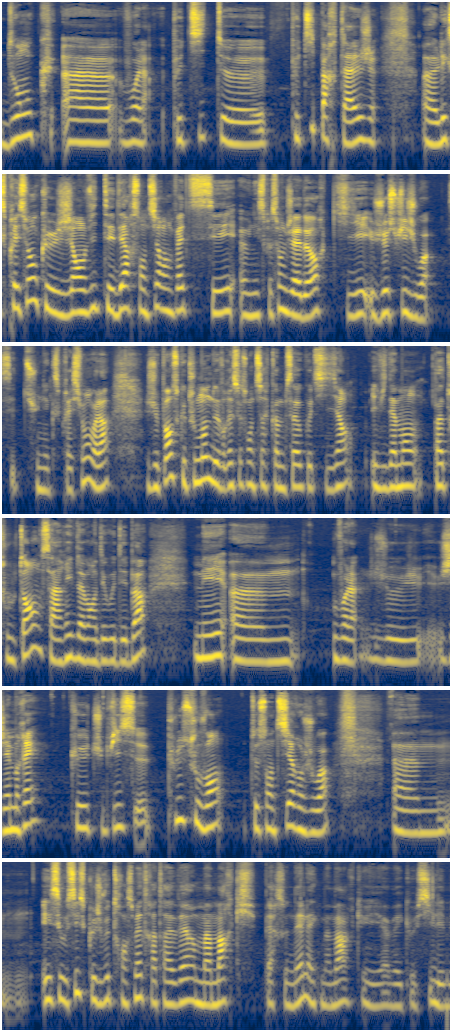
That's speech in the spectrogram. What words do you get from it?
Donc euh, voilà, petite, euh, petit partage. Euh, l'expression que j'ai envie de t'aider à ressentir, en fait, c'est une expression que j'adore, qui est je suis joie. C'est une expression, voilà. Je pense que tout le monde devrait se sentir comme ça au quotidien. Évidemment, pas tout le temps, ça arrive d'avoir des hauts débats, mais euh, voilà, j'aimerais que tu puisses plus souvent te sentir joie. Euh, et c'est aussi ce que je veux transmettre à travers ma marque personnelle, avec ma marque et avec aussi les,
